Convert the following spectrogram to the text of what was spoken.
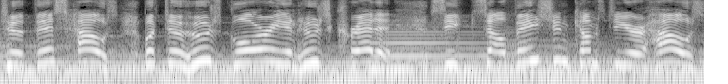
to this house. But to whose glory and whose credit? See, salvation comes to your your house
